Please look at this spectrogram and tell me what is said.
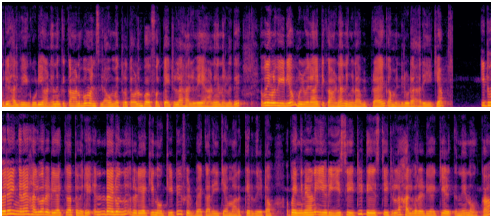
ഒരു ഹൽവയും കൂടിയാണ്. നിങ്ങൾക്ക് കാണുമ്പോൾ മനസ്സിലാവും എത്രത്തോളം പെർഫെക്റ്റ് ആയിട്ടുള്ള ഹൽവയാണ് എന്നുള്ളത്. അപ്പോൾ നിങ്ങൾ വീഡിയോ മുഴുവനായിട്ട് കാണുക. നിങ്ങളുടെ അഭിപ്രായം കമന്റിലൂടെ അറിയിക്കുക. ഇതുവരെ ഇങ്ങനെ ഹൽവ റെഡിയാക്കാത്തവർ എന്തായാലും ഒന്ന് റെഡിയാക്കി നോക്കിയിട്ട് ഫീഡ്ബാക്ക് അറിയിക്കാൻ മറക്കരുത് കേട്ടോ. അപ്പോൾ എങ്ങനെയാണ് ഈ ഒരു ഈസി ആയിട്ട് ടേസ്റ്റി ആയിട്ടുള്ള ഹൽവ റെഡിയാക്കി എടുക്കുന്നതെന്ന് നോക്കാം.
